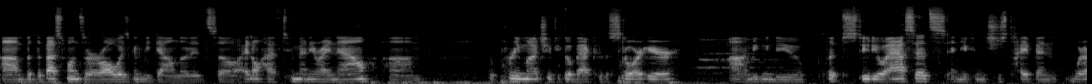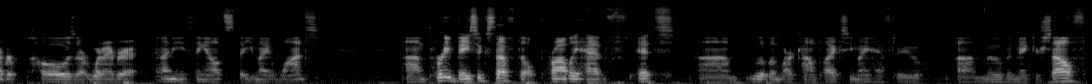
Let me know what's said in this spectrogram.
um, but the best ones are always going to be downloaded. So I don't have too many right now, um, but pretty much if you go back to the store here, um, you can do Clip Studio assets and you can just type in whatever pose or whatever anything else that you might want. Um, pretty basic stuff. They'll probably have it um, a little bit more complex. You might have to um, move and make yourself,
